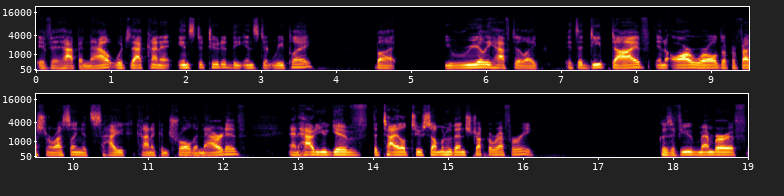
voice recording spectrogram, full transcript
if it happened now, which that kind of instituted the instant replay. But you really have to like it's a deep dive in our world of professional wrestling. It's how you can kind of control the narrative and how do you give the title to someone who then struck a referee? Because if you remember, if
